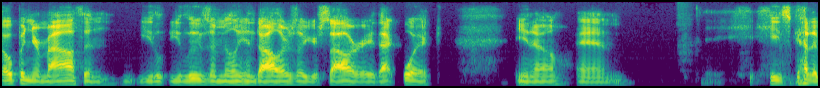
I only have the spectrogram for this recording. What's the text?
open your mouth and you you lose a million dollars of your salary that quick, you know, and he- he's got to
